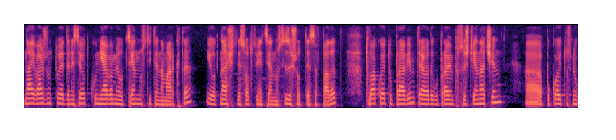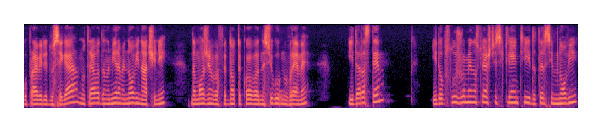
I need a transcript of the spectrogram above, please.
Най-важното е да не се отклоняваме от ценностите на марката и от нашите собствени ценности, защото те съвпадат. Това, което правим, трябва да го правим по същия начин, по който сме го правили до сега, но трябва да намираме нови начини, да можем в едно такова несигурно време и да растем, и да обслужваме настоящите си клиенти и да търсим нови,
